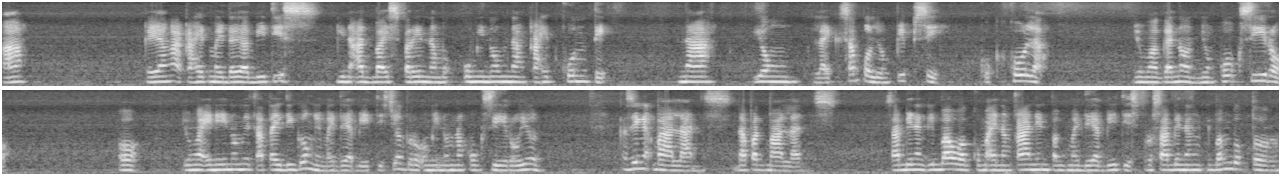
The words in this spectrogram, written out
Ah kaya nga kahit may diabetes, gina-advise pa rin na uminom ng kahit konti na yung like example yung Pepsi, Coca-Cola, yung mga ganon, yung Coke Zero. Oh, yung nga iniinom ni Tatay Digong, eh, may diabetes yun, pero uminom ng Coke Zero yun. Kasi nga balance, dapat balance. Sabi ng iba, wag kumain ng kanin pag may diabetes. Pero sabi ng ibang doktor,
